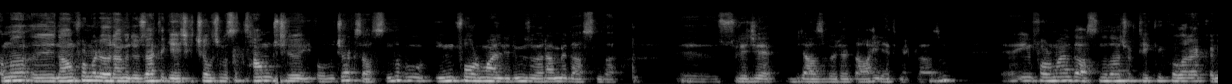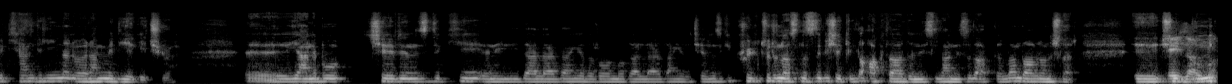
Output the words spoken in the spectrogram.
ama e, non-formal öğrenmede özellikle gençlik çalışması tam şey olacaksa aslında bu informal dediğimiz öğrenmede aslında e, sürece biraz böyle dahil etmek lazım. E, informal de aslında daha çok teknik olarak hani kendiliğinden öğrenme diye geçiyor. E, yani bu çevrenizdeki hani liderlerden ya da rol modellerden ya da çevrenizdeki kültürün aslında size bir şekilde aktardığı nesilden nesile aktarılan davranışlar. E, şimdi bunu,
